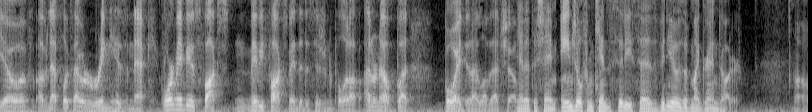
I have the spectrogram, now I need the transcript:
CEO of, of Netflix, I would wring his neck. Or maybe it was Fox. Maybe Fox made the decision to pull it off. I don't know, but boy, did I love that show. Yeah, that's a shame. Angel from Kansas City says videos of my granddaughter. Oh,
